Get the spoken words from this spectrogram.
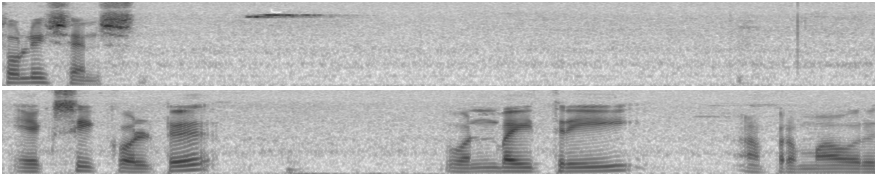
solutions x equal to one by three அப்புறமா ஒரு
